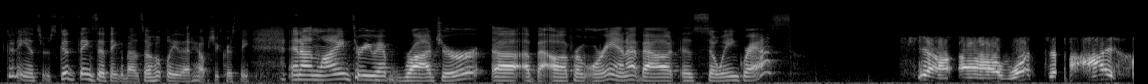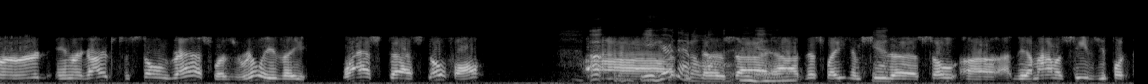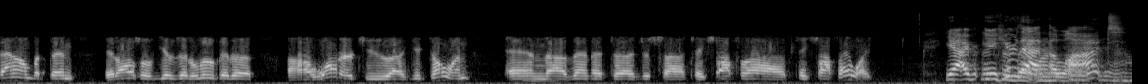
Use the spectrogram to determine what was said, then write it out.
good, answers. Good things to think about. So hopefully that helps you, Christy. And on line three, we have Roger uh, about, uh, from Oriana about uh, sowing grass. Yeah, uh, what uh, I heard in regards to stone grass was really the last uh, snowfall. Oh, you hear that a lot. because, this way you can see Yeah. the so uh, the amount of seeds you put down, but then it also gives it a little bit of uh, water to uh, get going, and uh, then it uh, just uh, takes off uh, takes off that way. Yeah, I, you heard hear that that, a lot.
